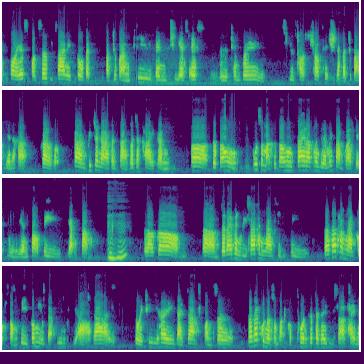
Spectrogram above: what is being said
employer sponsor visa ในตัวแบบปัจจุบันที่เป็น TSS หรือ temporary skill shortage ในปัจจุบันเนี่ยนะคะการการพิจารณาต่างๆ ก็จะคล้ายกัน ก็จะต้องผู้สมัครจะต้องได้รับเงินเดือนไม่ต่ำกว่า 70,000 เหรียญต่อปีอย่างต่ำแล้วก็จะได้เป็นวีซ่าทำงานสี่ปี แล้วถ้าทำงานครบสองปีก็มีโอกาสยื่น PR ได้ โดยที่ให้นายจ้างสปอนเซอร์ แล้วถ้าคุณสมบัติครบถ้วนก็จะได้วีซ่าภายใน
